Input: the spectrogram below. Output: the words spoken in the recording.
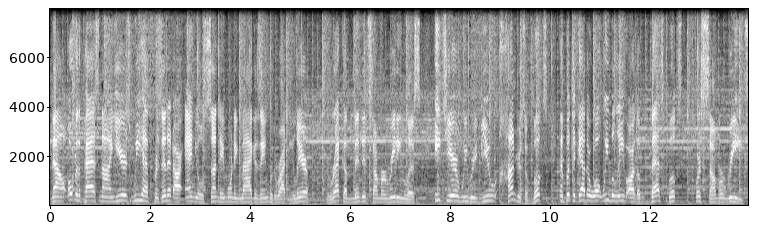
Now, over the past nine years, we have presented our annual Sunday Morning Magazine with Rodney Lear recommended summer reading list. Each year, we review hundreds of books and put together what we believe are the best books for summer reads.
